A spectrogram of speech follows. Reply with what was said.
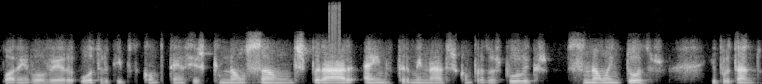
pode envolver outro tipo de competências que não são de esperar em determinados compradores públicos, se não em todos. E, portanto,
